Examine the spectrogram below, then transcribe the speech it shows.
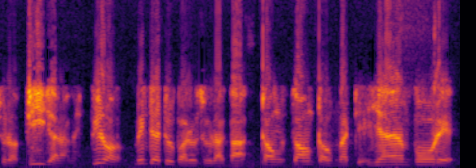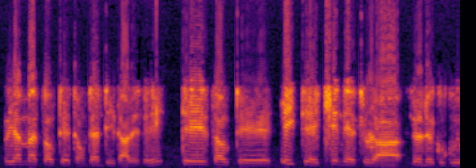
ဆိုတော့ပြေးကြတာပဲပြီးတော့မင်းတက်တို့ပါလို့ဆိုတာကတောင်တောင်းတောင်မတ်တဲ့အရန်ပေါ်တဲ့အရန်မတ်သောက်တဲ့တောင်တန်းဒေတာတွေလေတဲသောက်တဲ့အိတ်တဲ့ခင်းတဲ့ဆိုတာလွယ်လွယ်ကူကူ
